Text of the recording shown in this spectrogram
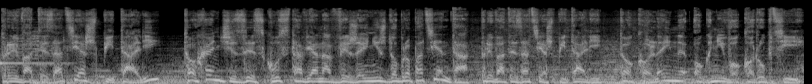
Prywatyzacja szpitali to chęć zysku stawiana wyżej niż dobro pacjenta. Prywatyzacja szpitali to kolejne ogniwo korupcji.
